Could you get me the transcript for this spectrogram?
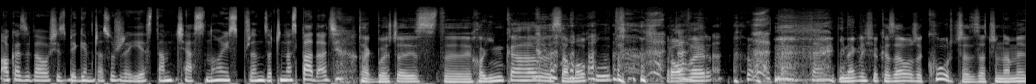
okazywało się z biegiem czasu, że jest tam ciasno i sprzęt zaczyna spadać. Tak, bo jeszcze jest e, choinka, samochód, rower. Tak, tak, tak, I nagle się okazało, że kurczę, zaczynamy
